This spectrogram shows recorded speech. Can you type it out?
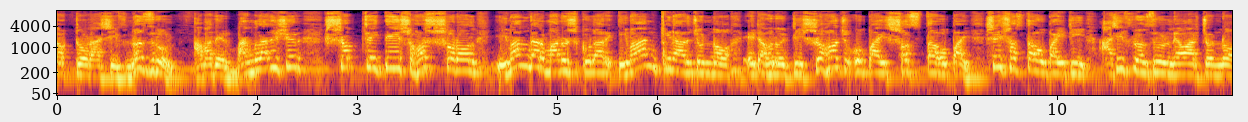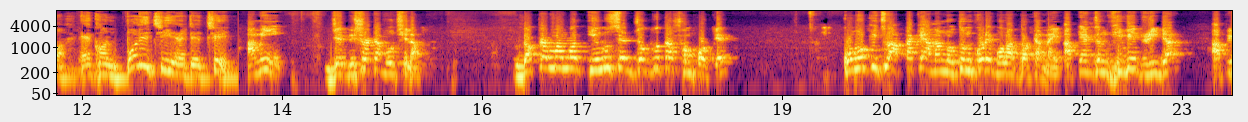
ডক্টর আসিফ নজরুল, আমাদের বাংলাদেশের সবচাইতে সহজ সরল ইমানদার মানুষগুলার ইমান কেনার জন্য এটা হলো একটি সহজ উপায়, সস্তা উপায়। সেই সস্তা উপায়টি আসিফ নজরুল নেওয়ার জন্য এখন পলিচি এটেছে। আমি যে বিষয়টা বলছিলাম, ডক্টর মোহাম্মদ ইউনুসের যোগ্যতা সম্পর্কে কোনো কিছু আপনাকে আমার নতুন করে বলার দরকার নাই। আপনি একজন ভিভিড রিডার, আপনি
